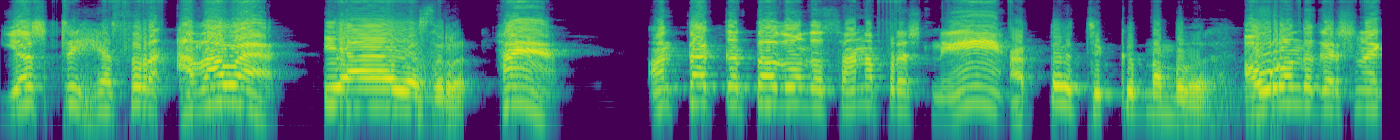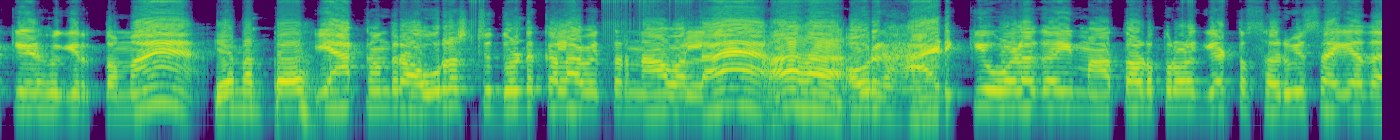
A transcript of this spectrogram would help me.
ಎಷ್ಟ್ ಹೆಸರು ಅದಾವ? ಯಾವ ಹೆಸರು? ಹ. ಅಂತಕ್ಕಂಥದ್ದು ಒಂದು ಸಣ್ಣ ಪ್ರಶ್ನೆ. ಅಟ್ಟ ಚಿಕ್ಕದ್ ನಮ್ಮದು ಅವ್ರೊಂದು ಘರ್ಷಣೆ ಕೇಳಿ ಹೋಗಿರ್ತಮ್ಮ. ಏನಂತ? ಯಾಕಂದ್ರ ಅವರಷ್ಟು ದೊಡ್ಡ ಕಲಾವಿದ್ರ ನಾವಲ್ಲ. ಅವ್ರಿಗೆ ಹಾಡಿಕೆ ಒಳಗ ಈ ಮಾತಾಡೋದ್ರೊಳಗ ಎಷ್ಟು ಸರ್ವಿಸ್ ಆಗ್ಯದ?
